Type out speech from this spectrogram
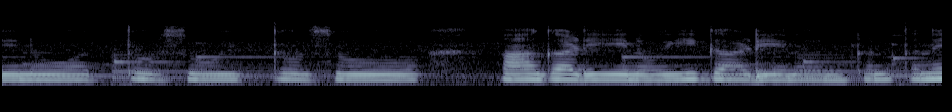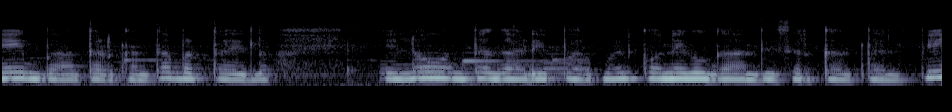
ಏನು? ಅದು ತೋರಿಸು, ಇದು ತೋರಿಸು, ಆ ಗಾಡಿ ಏನು? ಈ ಗಾಡಿ ಏನು? ಅನ್ಕೊಂತಾನೆ ಮಾತಾಡ್ಕೊತ ಬರ್ತಾಯಿದ್ಲು ಎಲ್ಲೋ ಅಂತ ಗಾಡಿ ಪಾರ್ಕ್ ಮಾಡಿ ಕೊನೆಗೂ ಗಾಂಧಿ ಸರ್ಕಲ್ ತಲುಪಿ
